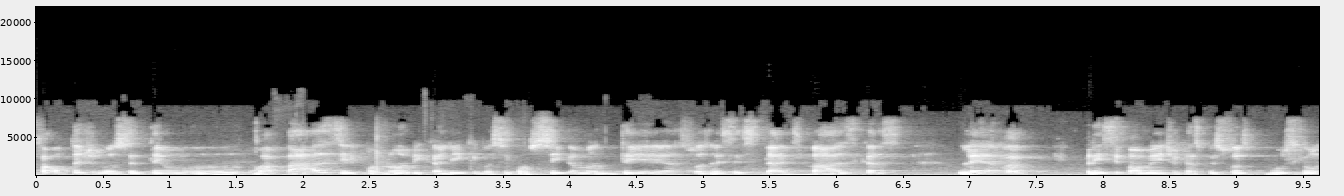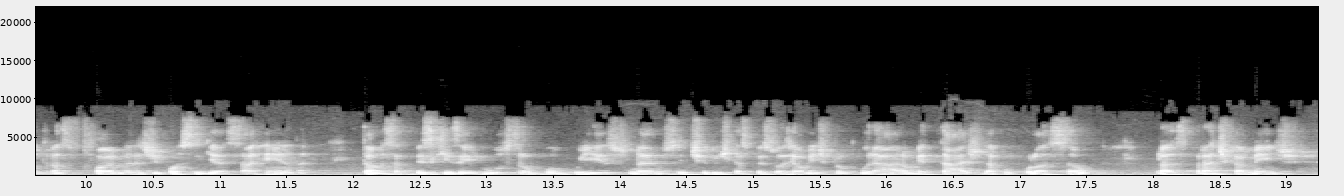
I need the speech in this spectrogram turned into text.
falta de você ter um, uma base econômica ali que você consiga manter as suas necessidades básicas leva principalmente a que as pessoas busquem outras formas de conseguir essa renda. Então, essa pesquisa ilustra um pouco isso, né? no sentido de que as pessoas realmente procuraram, metade da população praticamente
